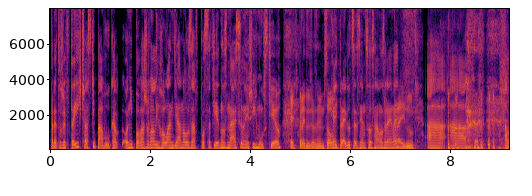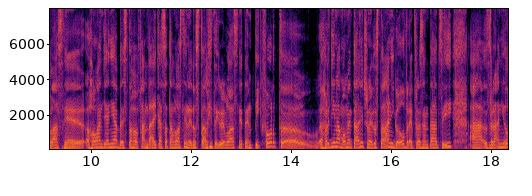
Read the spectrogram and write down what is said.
pretože v tej ich časti pavúka oni považovali Holandianov za v podstate jedno z najsilnejších mústiev. Keď prejdú cez Nemcov. Keď prejdú cez Nemcov, samozrejme. Prejdú. A, a, a vlastne Holandiania bez toho Van Dijka sa tam vlastne nedostali, takže vlastne ten Pickford, eh, hrdina momentálne, čo nedostal ani gol v reprezentácii a zranil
